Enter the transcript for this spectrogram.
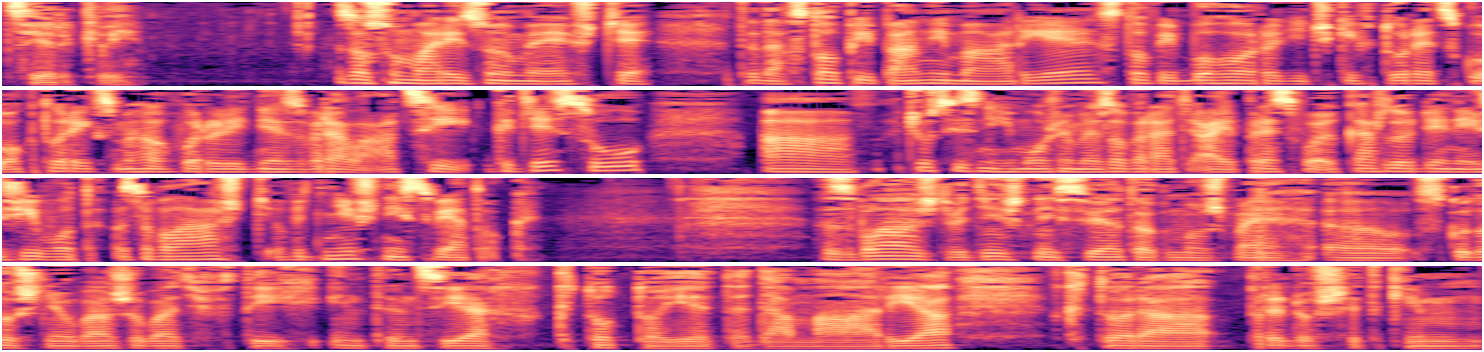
církvy. Zosumarizujeme ešte teda stopy Panny Márie, stopy Bohorodičky v Turecku, o ktorých sme hovorili dnes v relácii. Kde sú a čo si z nich môžeme zobrať aj pre svoj každodenný život, zvlášť v dnešný sviatok? Zvlášť v dnešný sviatok môžeme e, skutočne uvažovať v tých intenciách, kto to je teda Mária, ktorá predovšetkým,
